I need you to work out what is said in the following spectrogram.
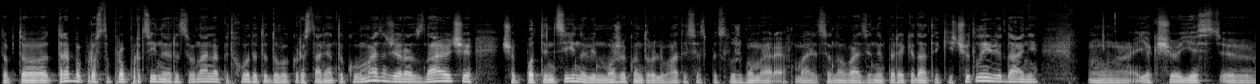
Тобто треба просто пропорційно і раціонально підходити до використання такого месенджера, знаючи, що потенційно він може контролюватися спецслужбами РФ. Мається на увазі не перекидати якісь чутливі дані. Якщо є е,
